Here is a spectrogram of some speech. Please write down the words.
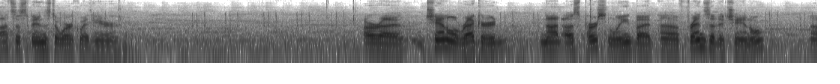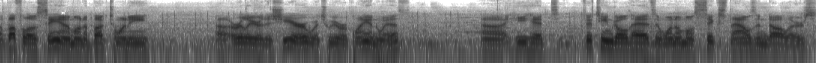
Lots of spins to work with here. Our uh, channel record, not us personally, but uh, friends of the channel, uh, Buffalo Sam on a buck twenty uh, earlier this year, which we were playing with. Uh, he hit 15 gold heads and won almost six thousand dollars.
